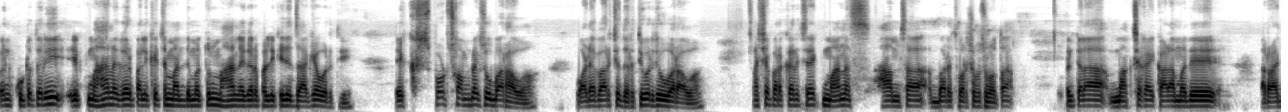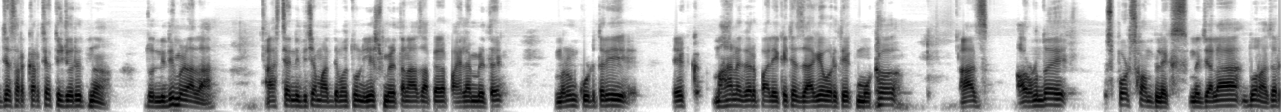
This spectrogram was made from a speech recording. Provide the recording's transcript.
पण कुठंतरी एक महानगरपालिकेच्या माध्यमातून महानगरपालिकेच्या जागेवरती एक स्पोर्ट्स कॉम्प्लेक्स उभं राहावं वाड्या पार्कच्या धर्तीवरती उभं राहावं अशा प्रकारचा एक मानस हा आमचा बऱ्याच वर्षापासून होता. पण त्याला मागच्या काही काळामध्ये राज्य सरकारच्या तिजोरीतनं जो निधी मिळाला आज त्या निधीच्या माध्यमातून यश मिळताना आज आपल्याला पाहायला मिळतंय. म्हणून कुठेतरी एक महानगरपालिकेच्या जागेवरती एक मोठं आज अरुणोदय स्पोर्ट्स कॉम्प्लेक्स म्हणजे ज्याला दोन हजार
